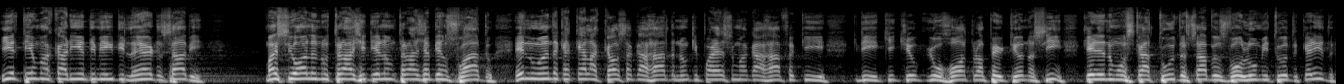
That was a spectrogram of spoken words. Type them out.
e ele tem uma carinha de meio de lerdo, sabe? Mas se olha no traje dele, é um traje abençoado. Ele não anda com aquela calça agarrada, não, que parece uma garrafa que, que, que, que, o rótulo apertando assim, querendo mostrar tudo, sabe? Os volumes e tudo. Querido,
